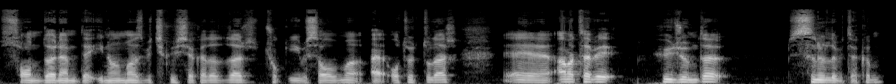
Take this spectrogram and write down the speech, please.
son dönemde inanılmaz bir çıkış yakaladılar. Çok iyi bir savunma e, oturttular. Ee, ama tabii hücumda sınırlı bir takım.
